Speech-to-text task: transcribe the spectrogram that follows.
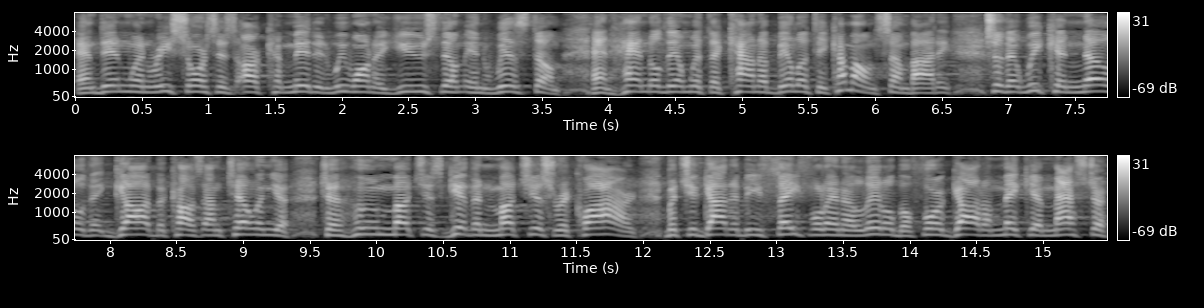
And then when resources are committed, we want to use them in wisdom and handle them with accountability. Come on, somebody, so that we can know that God, because because I'm telling you, to whom much is given, much is required. But you got to be faithful in a little before God will make you master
